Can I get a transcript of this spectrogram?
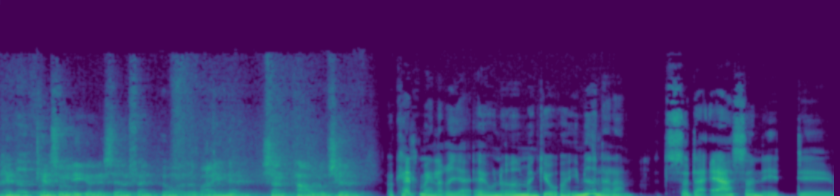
Ja, ka- katolikkerne selv fandt på, og der var en af St. Paulus her. Og kalkmalerier er jo noget, man gjorde i middelalderen. Så der er sådan et, øh,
